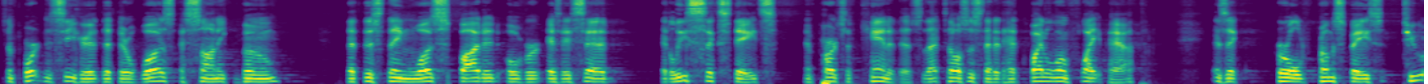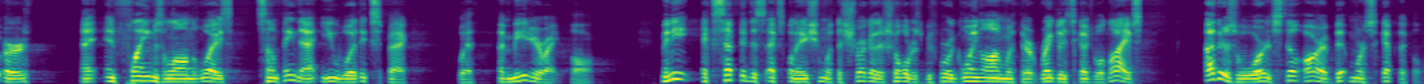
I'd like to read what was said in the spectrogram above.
It's important to see here that there was a sonic boom, that this thing was spotted over, as I said, at least six states and parts of Canada. So that tells us that it had quite a long flight path as it hurled from space to Earth uh, in flames along the way, something that you would expect with a meteorite fall. Many accepted this explanation with a shrug of their shoulders before going on with their regularly scheduled lives. Others were and still are a bit more skeptical.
